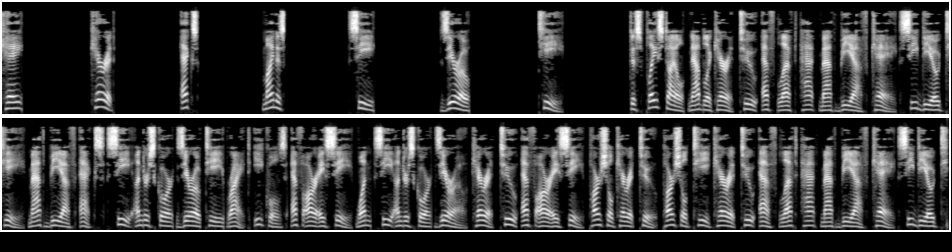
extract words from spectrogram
K caret X minus C zero T Display style nabla caret two f left hat math bf k c dot math bf x c underscore zero t right equals frac one c underscore zero caret two frac partial caret two partial t caret two f left hat math bf k c dot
